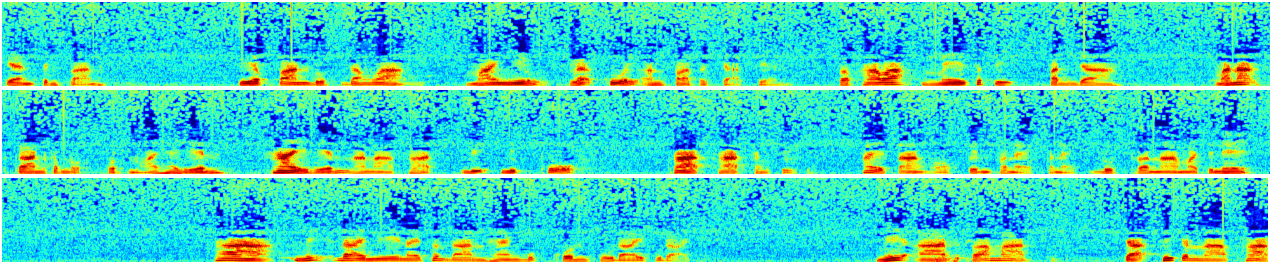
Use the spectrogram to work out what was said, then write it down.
แก่นเป็นสารเสียปานดุดดังว่า ไม้ยิ้วและกล้วยอันปาตจากแก่นสภาวะเมสติปัญญามณการกำหนดกฎหมายให้เห็น ให้เห็นนานาธาตุวินิพโพ ธาตุธาตุทั้งสี่ให้ต่างออกเป็นแผนกแผนกดุตรนามาจเนถ้านิได้มีในสันดานแห่งบุคคลผู้ใดผู้ใดนี้อาจสามารถจะพิจารณาภาค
